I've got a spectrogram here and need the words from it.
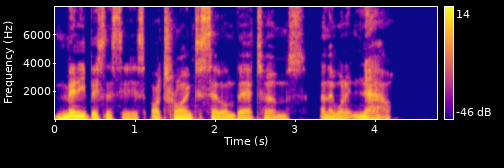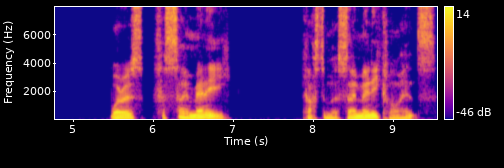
many businesses are trying to sell on their terms and they want it now. Whereas for so many customers, so many clients,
